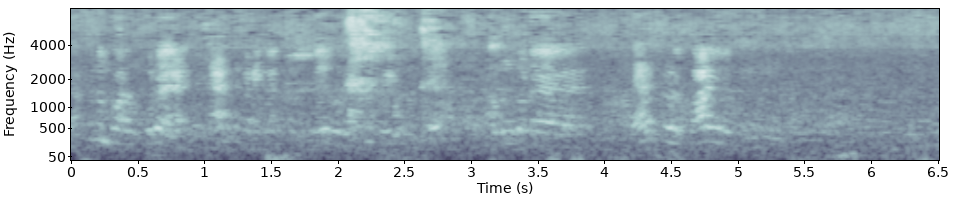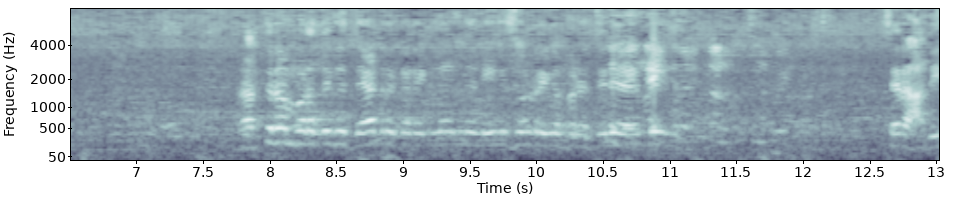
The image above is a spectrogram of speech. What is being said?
ரத்னம் படம் கூட டேரக்டர் கிடைக்கலன்னு பேர் ஒரு issue போயிட்டு இருக்கு அவங்களோட டேரக்டரோட பார்வையில் சொல்லுங்க. ரத்னம் படத்துக்கு தேட்டர் கிடைக்கலன்னு நீங்க சொல்றீங்க பிறகு. சரி அது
